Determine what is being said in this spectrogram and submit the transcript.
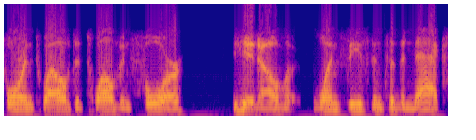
4 and 12 to 12 and 4, you know, one season to the next.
